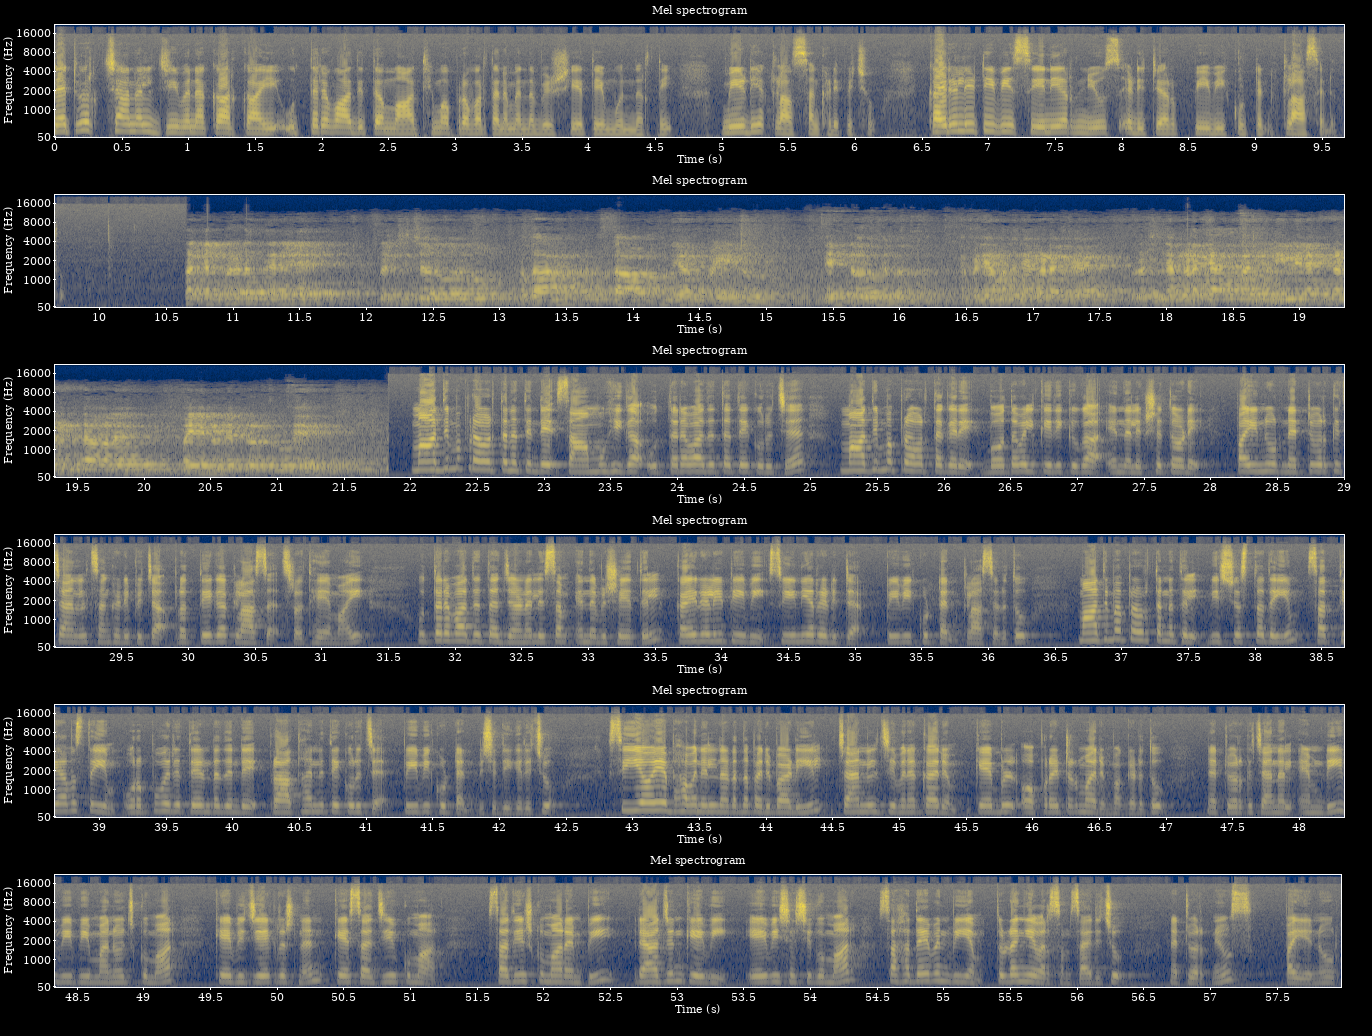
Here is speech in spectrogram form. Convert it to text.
Network channel ജീവനക്കാർക്കായി ഉത്തരവാദിത്ത മാധ്യമ പ്രവർത്തനം എന്ന വിഷയത്തെ മുൻനിർത്തി മീഡിയ ക്ലാസ് സംഘടിപ്പിച്ചു. Kairali T V senior news editor P V Kuttan class എടുത്തു. ഞങ്ങളൊക്കെ നെറ്റ്വർക്ക് ഞങ്ങളൊക്കെ ആദ്യമായിട്ട് ടി വിയിലൊക്കെ കണ്ടിട്ടുണ്ടാവൽ പയ്യന്നൂർ നെറ്റ്വർക്കിലൂടെ മാധ്യമപ്രവർത്തനത്തിന്റെ സാമൂഹിക ഉത്തരവാദിത്തത്തെക്കുറിച്ച് മാധ്യമപ്രവർത്തകരെ ബോധവൽക്കരിക്കുക എന്ന ലക്ഷ്യത്തോടെ പൈനൂർ നെറ്റ്വർക്ക് ചാനൽ സംഘടിപ്പിച്ച പ്രത്യേക ക്ലാസ് ശ്രദ്ധേയമായി. ഉത്തരവാദിത്ത ജേർണലിസം എന്ന വിഷയത്തിൽ Kairali T V senior editor P V Kuttan class എടുത്തു മാധ്യമപ്രവർത്തനത്തിൽ വിശ്വസ്തതയും സത്യാവസ്ഥയും ഉറപ്പുവരുത്തേണ്ടതിന്റെ പ്രാധാന്യത്തെക്കുറിച്ച് പി വി കുട്ടൻ വിശദീകരിച്ചു. സിഒഎ ഭവനിൽ നടന്ന പരിപാടിയിൽ ചാനൽ ജീവനക്കാരും കേബിൾ ഓപ്പറേറ്റർമാരും പങ്കെടുത്തു. Network channel M D V V Manoj Kumar K Vijayakrishnan K Sajeev Kumar Satheesh Kumar M P Rajan K V A V Sasikumar Sahadevan V M തുടങ്ങിയവർ സംസാരിച്ചു. Network news Payyanur.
